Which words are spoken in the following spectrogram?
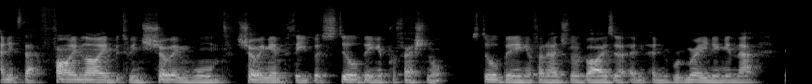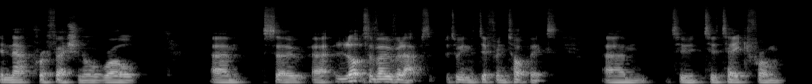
And it's that fine line between showing warmth, showing empathy, but still being a professional, still being a financial advisor and, and remaining in that in that professional role. Um, so uh, lots of overlaps between the different topics um, to to take from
